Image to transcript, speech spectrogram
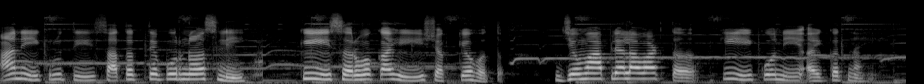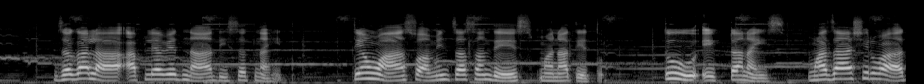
आणि कृती सातत्यपूर्ण असली की सर्व काही शक्य होतं. जेव्हा आपल्याला वाटतं की कोणी ऐकत नाही जगाला आपल्या वेदना दिसत नाहीत तेव्हा स्वामींचा संदेश मनात येतो. तू एकटा नाहीस. माझा आशीर्वाद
